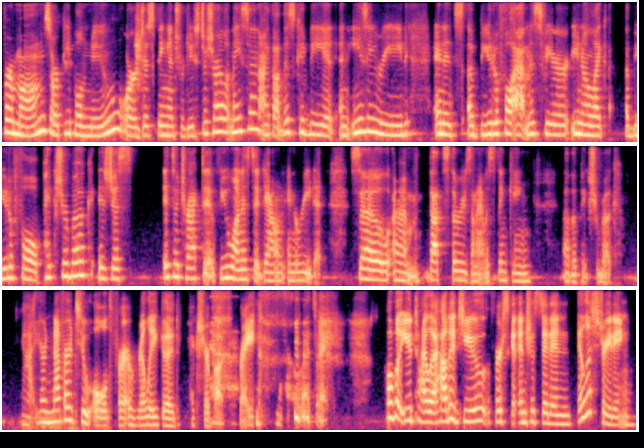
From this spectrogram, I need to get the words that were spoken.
for moms or people new or just being introduced to Charlotte Mason, I thought this could be an easy read and it's a beautiful atmosphere, you know, like a beautiful picture book is just it's attractive. You want to sit down and read it. So um, that's the reason I was thinking of a picture book. Yeah, you're never too old for a really good picture book, right? no, that's right. How about you, Twila? How did you first get interested in illustrating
